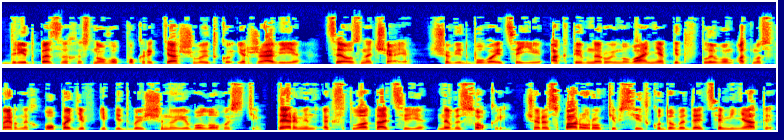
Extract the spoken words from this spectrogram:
Дріт без захисного покриття швидко і ржавіє. Це означає, що відбувається її активне руйнування під впливом атмосферних опадів і підвищеної вологості. Термін експлуатації невисокий. Через пару років сітку доведеться міняти.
